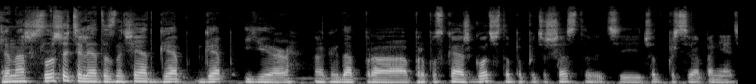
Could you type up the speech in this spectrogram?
Для наших слушателей это означает «gap, gap year», когда про, пропускаешь год, чтобы путешествовать и что-то про себя понять.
